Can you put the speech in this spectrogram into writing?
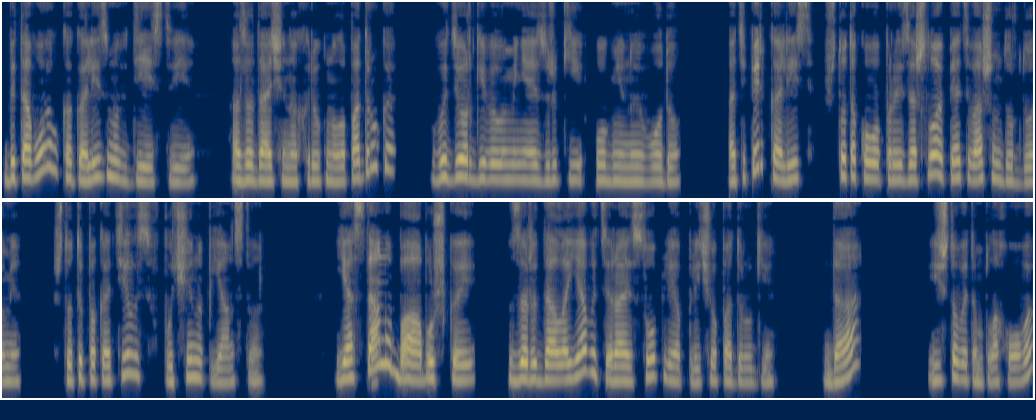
Бытовой алкоголизм в действии. Озадаченно хрюкнула подруга, выдергивая у меня из руки огненную воду. А теперь колись, что такого произошло опять в вашем дурдоме, что ты покатилась в пучину пьянства. «Я стану бабушкой», — зарыдала я, вытирая сопли о плечо подруги. «Да? И что в этом плохого?»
